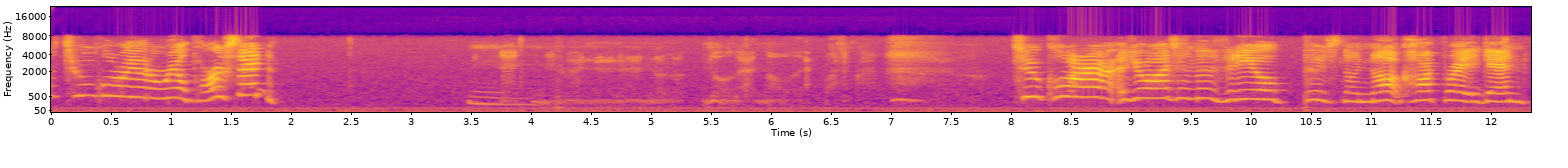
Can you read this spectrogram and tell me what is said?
Is TuneCore even a real person? No, no, no, no, no, no, no, that, no, that if you're watching this video, please do not copyright again.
